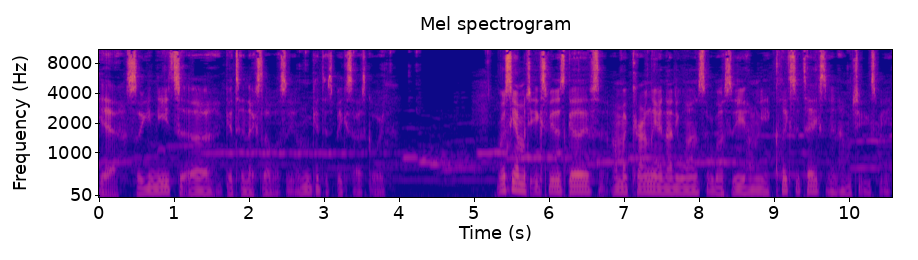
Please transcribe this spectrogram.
Yeah, so you need to uh, get to the next level. So let me get this big size gourd. We're gonna see how much XP this gives. I'm currently at 91, so we're gonna see how many clicks it takes and how much XP.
